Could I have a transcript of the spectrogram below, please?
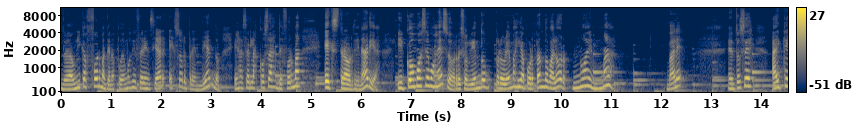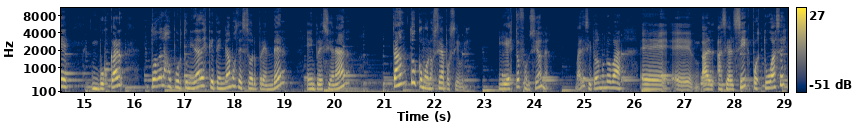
La única forma que nos podemos diferenciar es sorprendiendo, es hacer las cosas de forma extraordinaria. ¿Y cómo hacemos eso? Resolviendo problemas y aportando valor. No hay más. ¿Vale? Entonces hay que buscar todas las oportunidades que tengamos de sorprender e impresionar tanto como nos sea posible. Y esto funciona. ¿Vale? Si todo el mundo va eh, eh, hacia el SIC, pues tú haces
